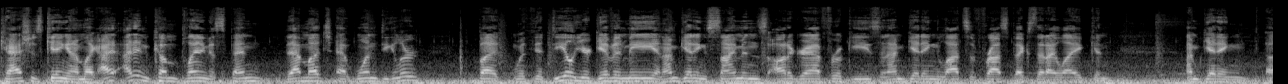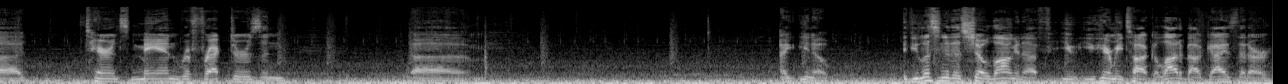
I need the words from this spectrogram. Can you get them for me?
cash is king. And I'm like, I, I didn't come planning to spend that much at one dealer, but with the deal you're giving me, and I'm getting Simons' autograph rookies, and I'm getting lots of prospects that I like, and I'm getting uh, Terance Mann refractors and. Uh, I, you know, if you listen to this show long enough, you, you hear me talk a lot about guys that are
